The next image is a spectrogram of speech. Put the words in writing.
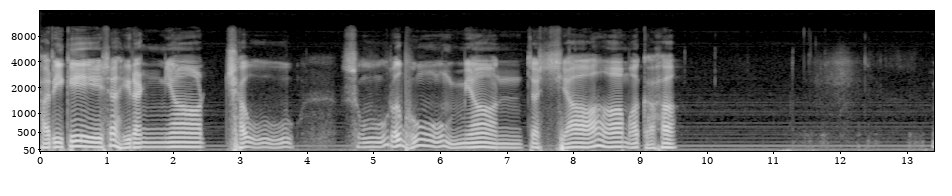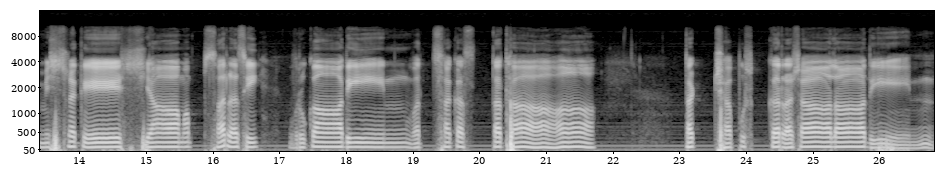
हरिकेशहिरण्याक्षौ शूरभूम्याञ्च श्यामकः। मिश्रकेश्यामप्सरसि वृकादीन् वत्सकस्तथा। तक्षपुष्करशालादीन्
